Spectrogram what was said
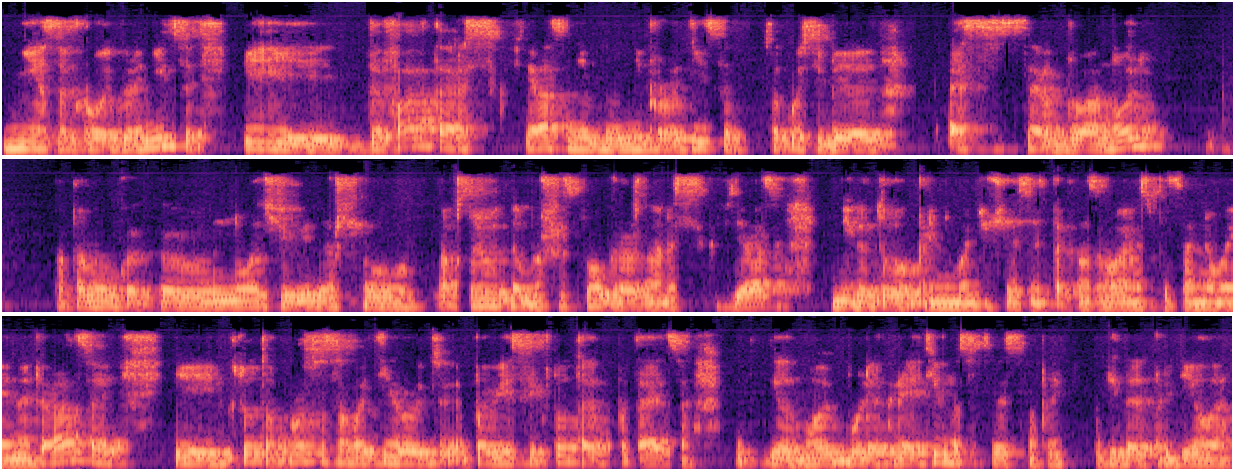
не закроет границы и де-факто Российская Федерация не, не превратится в такой себе СССР 2.0, потому как э, ну, очевидно, что абсолютное большинство граждан Российской Федерации не готовы принимать участие в так называемой специальной военной операции. И кто-то просто саботирует повестки, кто-то пытается делать более креативно, соответственно, покидает пределы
